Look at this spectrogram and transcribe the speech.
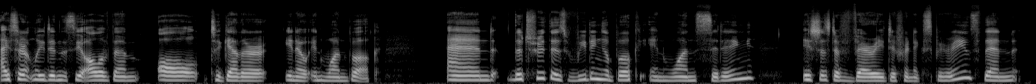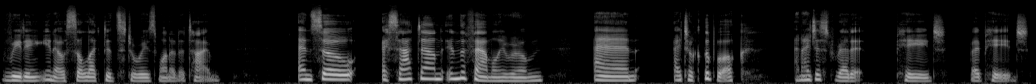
I certainly didn't see all of them all together, you know, in one book. And the truth is, reading a book in one sitting is just a very different experience than reading, you know, selected stories one at a time. And so I sat down in the family room and I took the book and I just read it page by page.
